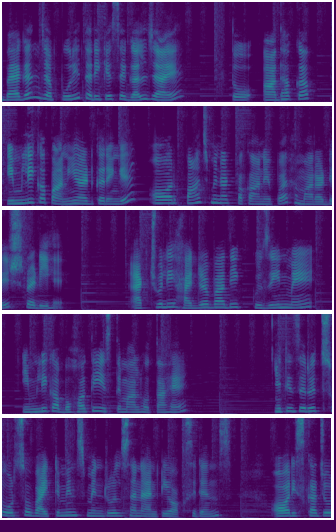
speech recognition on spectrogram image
बैगन जब पूरी तरीके से गल जाए तो आधा कप इमली का पानी ऐड करेंगे और पाँच मिनट पकाने पर हमारा डिश रेडी है। एक्चुअली हैदराबादी कुजीन में इमली का बहुत ही इस्तेमाल होता है। It is a rich source of vitamins minerals and antioxidants और इसका जो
